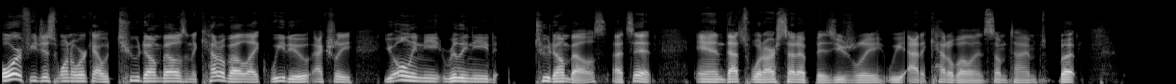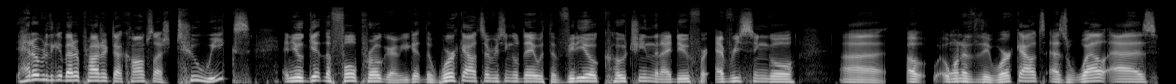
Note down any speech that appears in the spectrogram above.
or if you just want to work out with two dumbbells and a kettlebell like we do. Actually, you only need really need two dumbbells. That's it. And that's what our setup is usually. We add a kettlebell in sometimes. But head over to getbetterproject.com slash two weeks and you'll get the full program. You get the workouts every single day with the video coaching that I do for every single uh, uh, one of the workouts, as well as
